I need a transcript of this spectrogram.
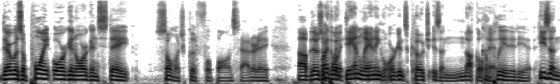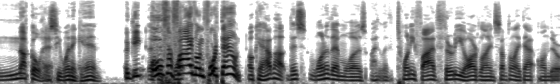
there was a point Oregon, Oregon State so much good football on Saturday. Uh, but there's By a the way. Dan Lanning, Oregon's coach, is a knucklehead. complete idiot. He's a knucklehead. Does he went again? He- oh for tw- five on fourth down. Okay, how about this? One of them was uh, like 25, 30 yard line, something like that, on their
